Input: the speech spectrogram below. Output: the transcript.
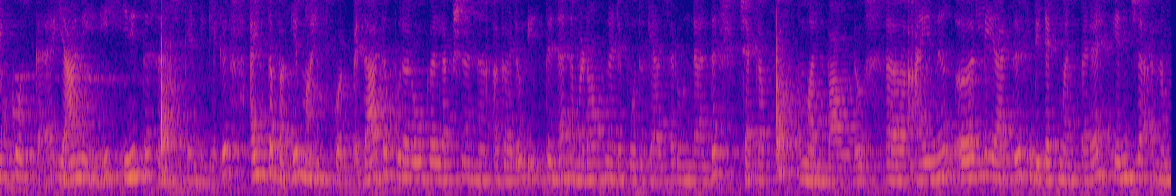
ಐಕೋಸ್ಕರ ಯಾನೇನಿ ಇನಿತ ಸಂಚಿಕೆ ನಿಕ್ಲಿಗೆ ಐತ ಬಗ್ಗೆ ಮಾಹಿತಿ ಕೊಡ್ಪೆ. ದಾದಪುರ ರೋಗ ಲಕ್ಷಣಗಳು ಇತ್ತಂಡ ನಮ್ಮ ಡಾಕ್ಟರ್ ನಡೆಬೋದು ಕ್ಯಾನ್ಸರ್ ಉಂಡ ಅಂತ ಚೆಕಪ್ ಮನ್ಪಾವುಡು ಐನ್ ಅರ್ಲಿ ಆದ ಡಿಟೆಕ್ಟ್ ಮನ್ಪೆರೆ ಎಂಚ ನಮ್ಮ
